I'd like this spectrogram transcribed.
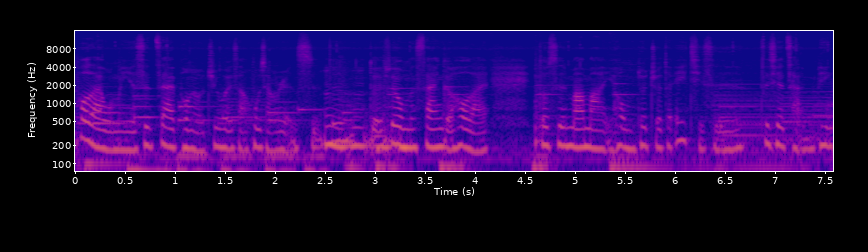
后来我们也是在朋友聚会上互相认识的，嗯、对，所以我们三个后来都是妈妈以后，我们就觉得，哎、欸，其实这些产品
